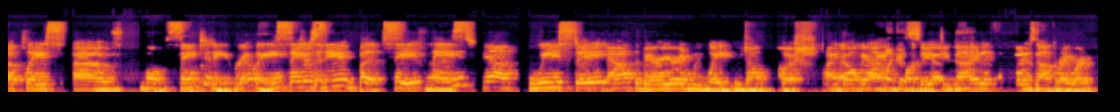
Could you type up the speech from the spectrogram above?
a place of Well, sanctity, really. sanctity, but safety. Yeah. We stay at the barrier and we wait. We don't push. I don't Very Like a safety net? That is, that is not the right word.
